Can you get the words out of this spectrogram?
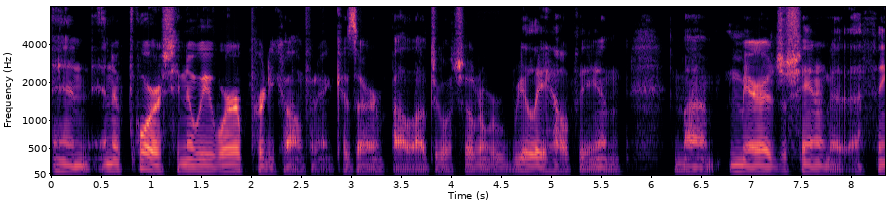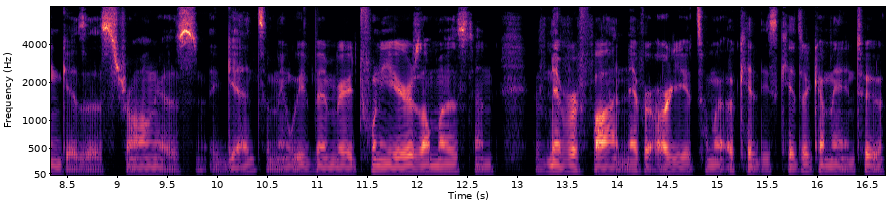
and and of course, you know, we were pretty confident because our biological children were really healthy, and my marriage with Shannon, I think, is as strong as it gets. I mean, we've been married twenty years almost, and have never fought, never argued. So I'm like, okay, these kids are coming into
